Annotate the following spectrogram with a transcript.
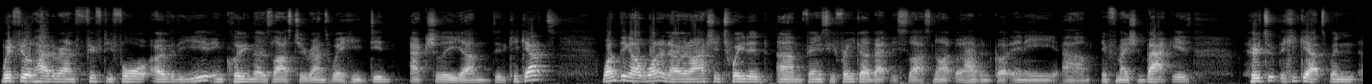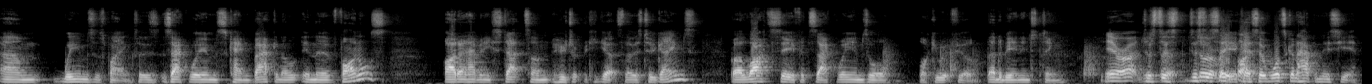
Whitfield had around 54 over the year, including those last two rounds where he did actually um, do the kickouts. One thing I want to know, and I actually tweeted um, Fantasy Freako about this last night, but I haven't got any um, information back, is who took the kickouts when um, Williams was playing. So Zac Williams came back in the in the finals. I don't have any stats on who took the kickouts those two games, but I'd like to see if it's Zac Williams or Lachie Whitfield. That'd be an interesting Yeah, right. just Just, to, just to see. Okay, so what's going to happen this year?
